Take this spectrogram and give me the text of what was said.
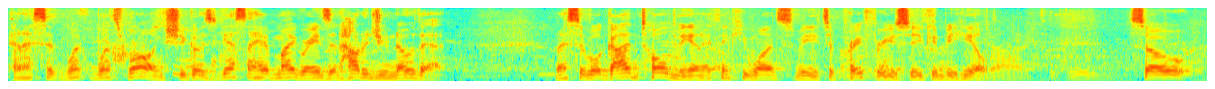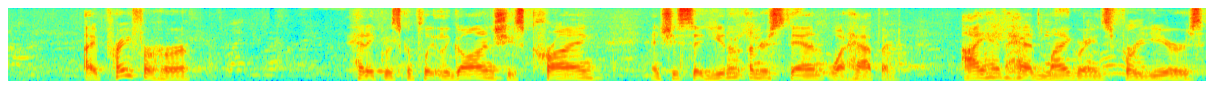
And I said, what, what's wrong? She goes, yes, I have migraines. And how did you know that? And I said, Well, God told me, and I think He wants me to pray for you so you can be healed. So I pray for her. Headache was completely gone. She's crying. And she said, You don't understand what happened. I have had migraines for years.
